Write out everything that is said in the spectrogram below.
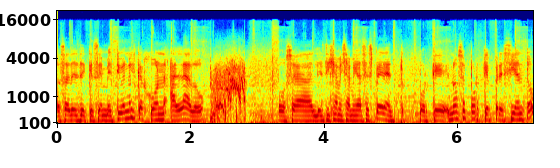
o sea, desde que se metió en el cajón al lado, o sea, les dije a mis amigas, esperen, porque no sé por qué presiento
